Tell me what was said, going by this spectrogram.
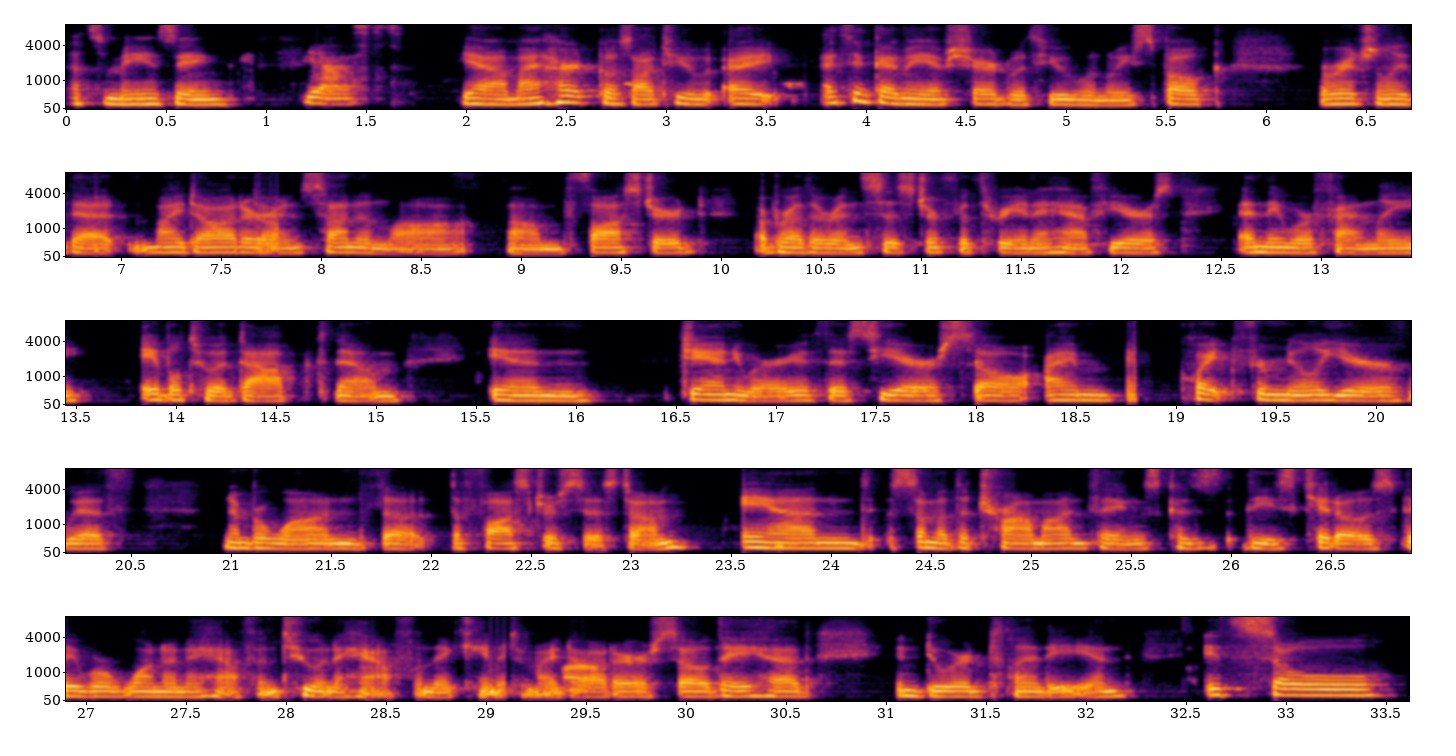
that's amazing. Yes. Yeah, my heart goes out to you. I, I think I may have shared with you when we spoke originally that my daughter and son-in-law um, fostered a brother and sister for three and a half years, and they were finally able to adopt them in January of this year. So I'm quite familiar with number one the the foster system and some of the trauma and things because these kiddos they were one and a half and two and a half when they came to my daughter. So they had endured plenty and it's so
